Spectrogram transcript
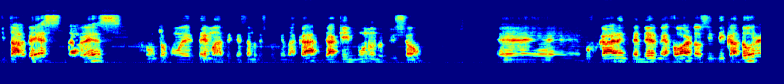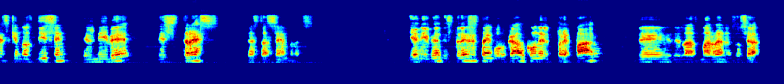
Y tal vez, tal vez, junto con el tema de que estamos discutiendo acá, ya que inmunonutrición, eh, buscar entender mejor los indicadores que nos dicen el nivel de estrés de estas hembras. Y el nivel de estrés está involucrado con el preparo de, de las marranas, o sea,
